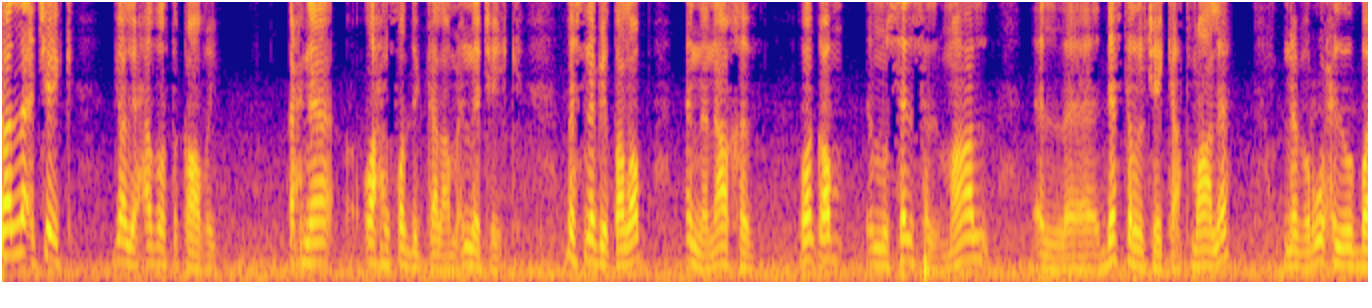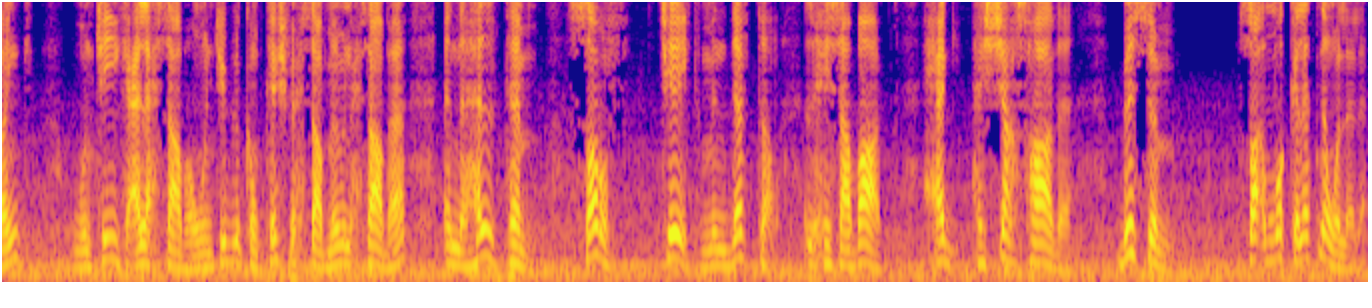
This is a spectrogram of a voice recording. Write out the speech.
قال لا تشيك قال لي حضرة القاضي إحنا راح نصدق كلامه إنه تشيك بس نبي طلب ان ناخذ رقم مسلسل مال دفتر الشيكات ماله ونبي نروح للبنك ونشيك على حسابها ونجيب لكم كشف حساب من حسابها إن هل تم صرف تشيك من دفتر الحسابات حق هالشخص هذا باسم موكلتنا ولا لا؟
